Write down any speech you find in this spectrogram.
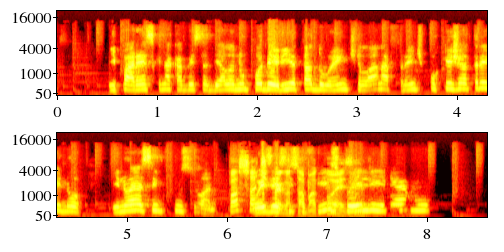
E parece que na cabeça dela não poderia estar doente lá na frente porque já treinou. E não é assim que funciona. Posso só o te perguntar uma físico, coisa? Ele é um,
